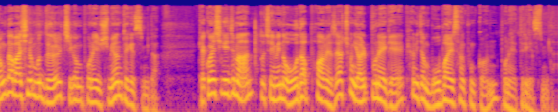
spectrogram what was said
정답 아시는 분들 지금 보내주시면 되겠습니다. 객관식이지만 또 재미있는 오답 포함해서요. 총 10분에게 편의점 모바일 상품권 보내드리겠습니다.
